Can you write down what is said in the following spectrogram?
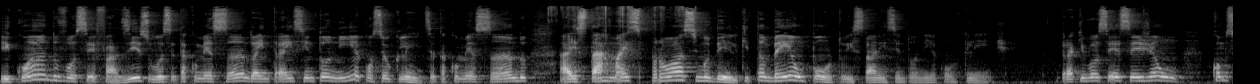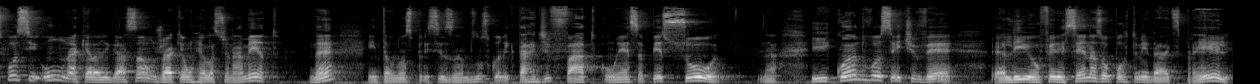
E quando você faz isso, você está começando a entrar em sintonia com seu cliente, você está começando a estar mais próximo dele, que também é um ponto estar em sintonia com o cliente. Para que você seja um, como se fosse um naquela ligação, já que é um relacionamento, né? Então nós precisamos nos conectar de fato com essa pessoa né? E quando você estiver ali oferecendo as oportunidades para ele,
